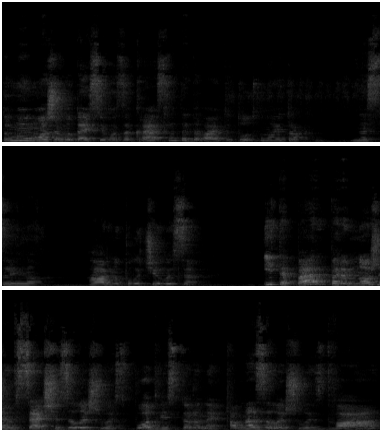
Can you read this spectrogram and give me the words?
То ми можемо десь його закреслити. Давайте тут воно і так не сильно гарно вийшло. І тепер перемножуємо все, що залишилось по дві сторони. А в нас залишилось 2,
